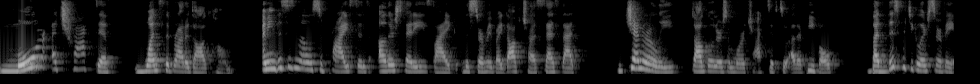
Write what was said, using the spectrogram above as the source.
more attractive once they brought a dog home. I mean, this is no surprise since other studies like the survey by Dog Trust says that generally dog owners are more attractive to other people. But this particular survey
